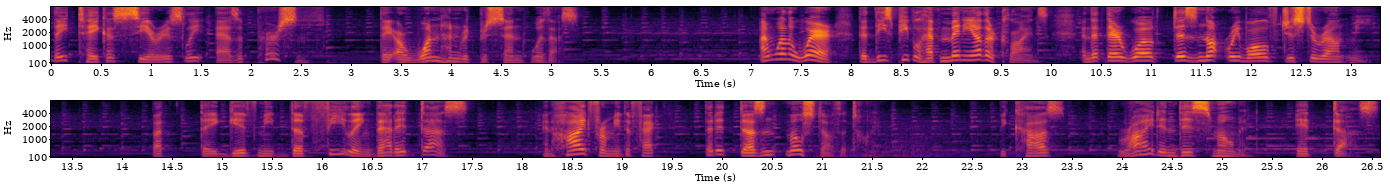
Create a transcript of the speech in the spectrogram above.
they take us seriously as a person. They are 100% with us. I'm well aware that these people have many other clients and that their world does not revolve just around me. But they give me the feeling that it does and hide from me the fact that it doesn't most of the time because right in this moment, it does.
